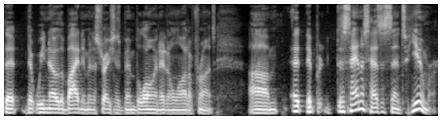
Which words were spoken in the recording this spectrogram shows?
that that we know the Biden administration has been blowing it on a lot of fronts. Um, it, it, DeSantis has a sense of humor.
